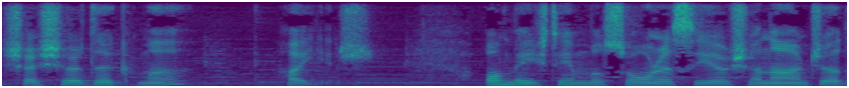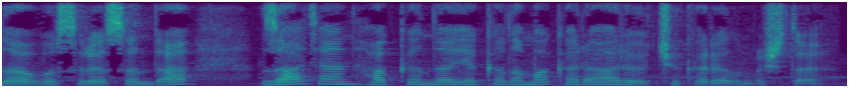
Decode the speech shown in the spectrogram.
Şaşırdık mı? Hayır. 15 Temmuz sonrası yaşanan cadava sırasında zaten hakkında yakalama kararı çıkarılmıştı.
